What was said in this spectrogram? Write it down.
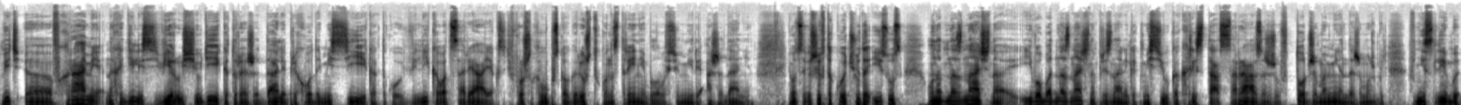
Ведь э, в храме находились верующие иудеи, которые ожидали прихода Мессии, как такого великого царя. Я, кстати, в прошлых выпусках говорил, что такое настроение было во всем мире, ожидание. И вот совершив такое чудо, Иисус, он однозначно, его бы однозначно признали как Мессию, как Христа, сразу же, в тот же момент, даже, может быть, внесли бы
